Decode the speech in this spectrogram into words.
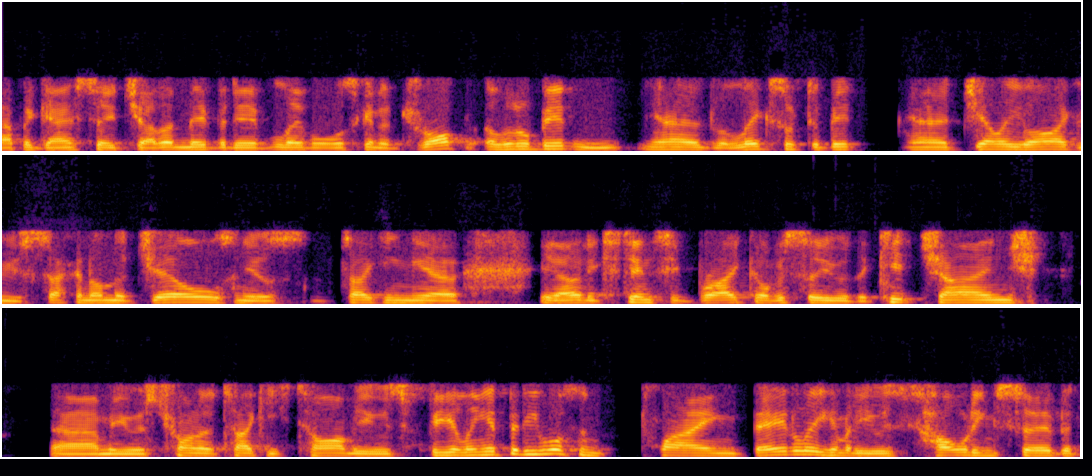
up against each other. Medvedev level was going to drop a little bit, and you know the legs looked a bit jelly-like. He was sucking on the gels, and he was taking uh, you know an extensive break, obviously with the kit change. Um, he was trying to take his time. He was feeling it, but he wasn't playing badly. I mean, he was holding serve, but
